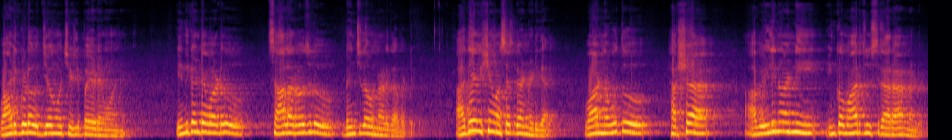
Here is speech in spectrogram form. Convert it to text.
వాడికి కూడా ఉద్యోగం వచ్చి వెళ్ళిపోయాడేమో అని. ఎందుకంటే వాడు చాలా రోజులు బెంచ్లో ఉన్నాడు కాబట్టి. అదే విషయం అశోక్ గారిని అడిగా. వాడు నవ్వుతూ హర్ష ఆ వెళ్ళిన వాడిని ఇంకో మారు చూసిరారా? అన్నాడు.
